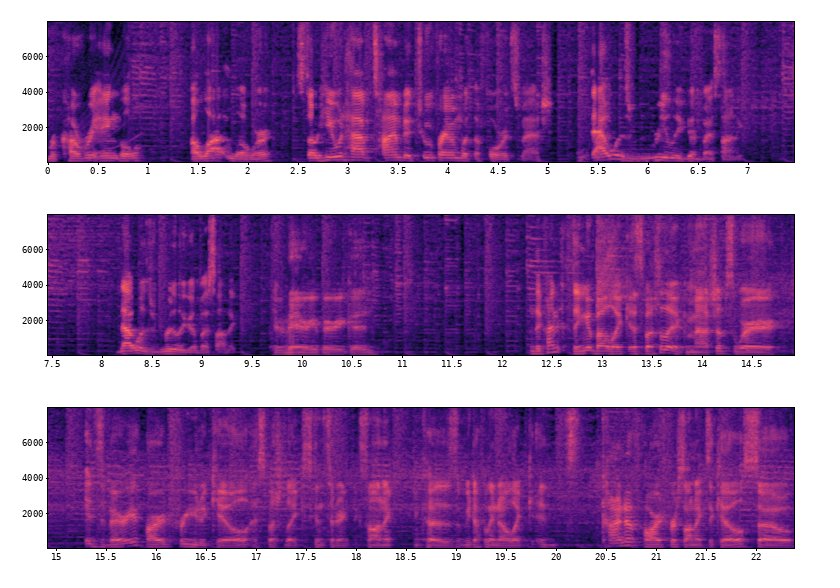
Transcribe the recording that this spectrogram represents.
recovery angle a lot lower, so he would have time to two frame him with the forward smash. That was really good by Sonic. That was really good by Sonic. Very, very good. The kind of thing about like, especially like matchups where it's very hard for you to kill, especially like considering Sonic, because we definitely know like it's kind of hard for Sonic to kill. So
